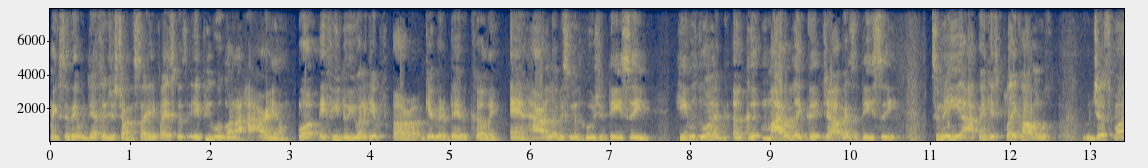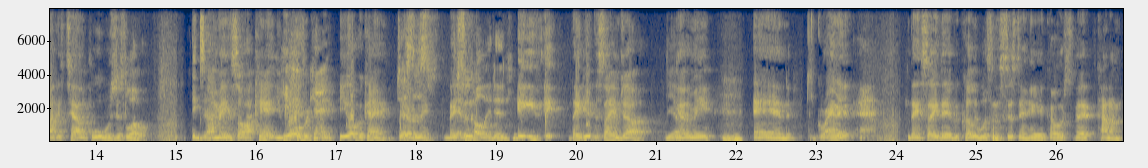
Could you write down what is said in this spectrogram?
like I said, they were definitely just trying to save face. Because if you were going to hire him, well, if you knew you were going to get uh, get rid of David Culley and hire Lovie Smith, who's your DC, he was doing a, a good, moderately good job as a DC. To me, I think his play calling was just fine. His talent pool was just low. Exactly. I mean, so I can't. You He can't- overcame. He overcame. Just You know as I mean? They David should- Culley did. it- it- they did the same job. Yeah. You know what I mean? And granted, they say David Culley was an assistant head coach. That kind of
